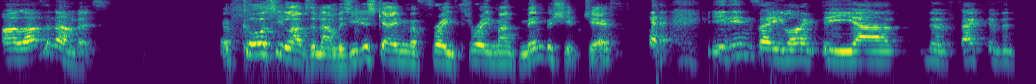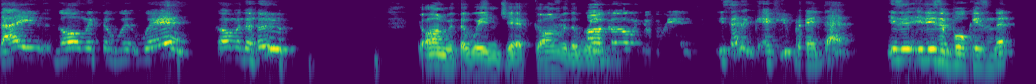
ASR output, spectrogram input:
I love the numbers. Of course, he loves the numbers. You just gave him a free three month membership, Jeff. He didn't say he liked the uh, the fact of the day. Gone with the where? Gone with the who? Gone with the wind, Jeff. Gone with the wind. Oh, gone with the wind. Is that? A, have you read that? Is it? It is a book, isn't it?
